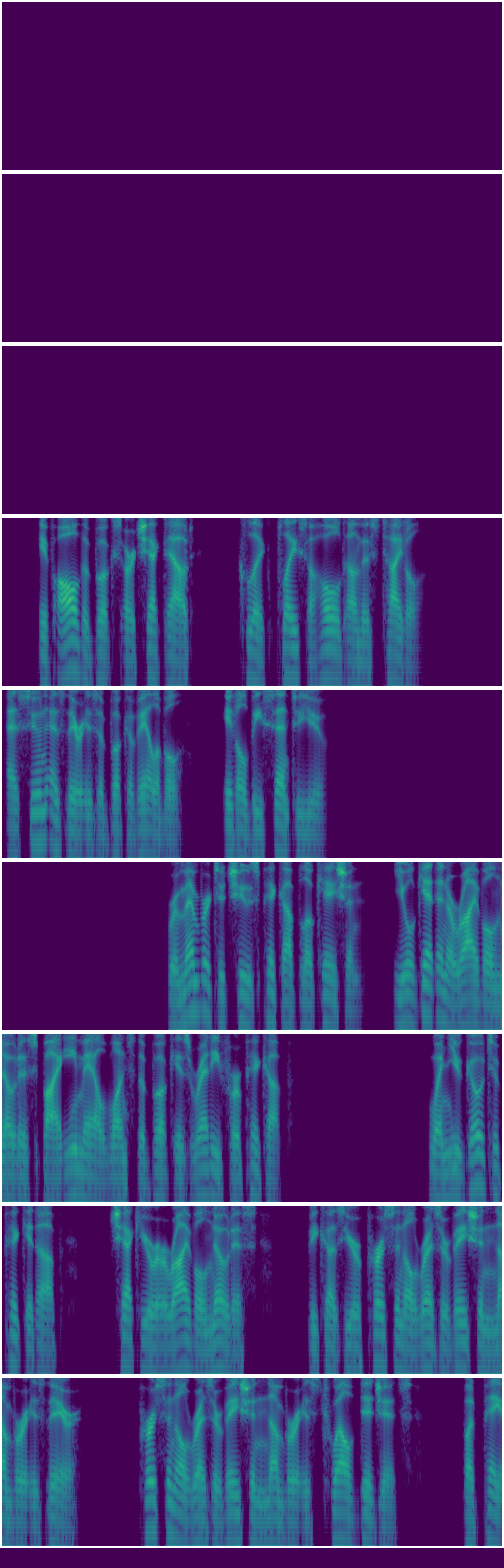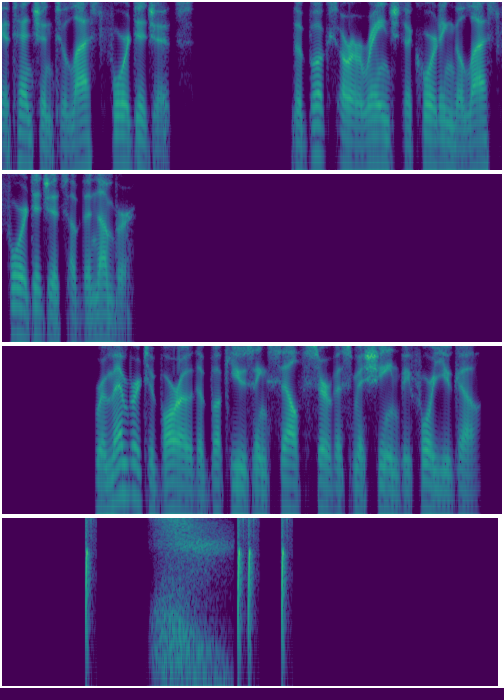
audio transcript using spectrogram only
If all the books are checked out, click place a hold on this title. As soon as there is a book available, it'll be sent to you. Remember to choose pickup location, you'll get an arrival notice by email once the book is ready for pickup. When you go to pick it up, check your arrival notice, because your personal reservation number is there. Personal reservation number is 12 digits, but pay attention to last four digits. The books are arranged according the last four digits of the number. Remember to borrow the book using self-service machine before you go.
